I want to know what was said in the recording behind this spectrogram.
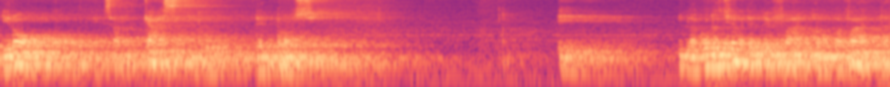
ironico e sarcastico del prossimo. La correzione del beffardo non va fatta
